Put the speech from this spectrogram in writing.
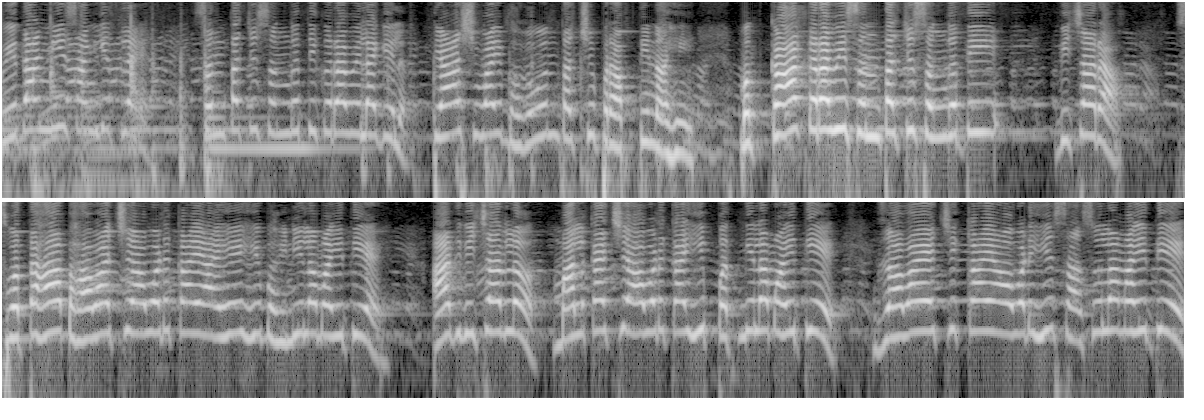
वेदांनी सांगितलंय संताची संगती करावी लागेल त्याशिवाय भगवंताची प्राप्ती नाही. मग का करावी संताची संगती? विचारा स्वतः भावाची आवड काय आहे हे बहिणीला माहिती आहे आज विचारलं मालकाची आवड काय ही पत्नीला माहिती आहे जावयाची काय आवड ही सासूला माहिती आहे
